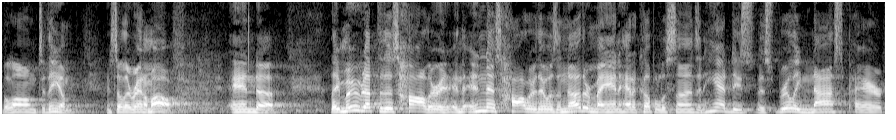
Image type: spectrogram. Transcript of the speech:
belonged to them, and so they ran them off. And uh, they moved up to this holler, and in this holler, there was another man had a couple of sons, and he had these, this really nice pair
